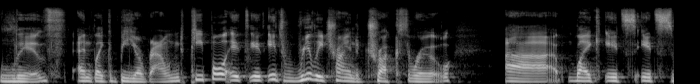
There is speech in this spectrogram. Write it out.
live and like be around people. It, it it's really trying to truck through uh like it's it's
